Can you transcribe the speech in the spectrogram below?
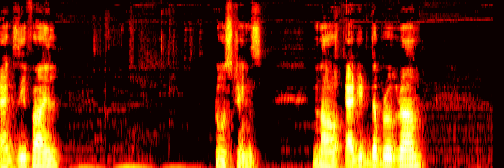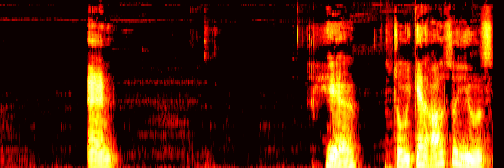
exe file two strings. Now edit the program and here so we can also use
